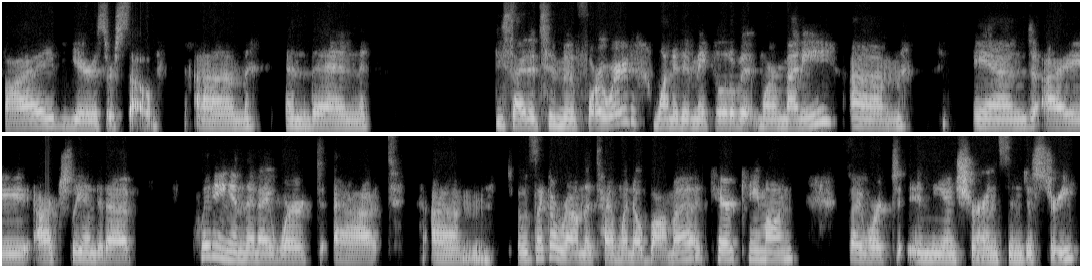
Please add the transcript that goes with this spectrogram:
five years or so. Um, and then decided to move forward, wanted to make a little bit more money. Um, and I actually ended up quitting. And then I worked at, um, it was like around the time when Obamacare came on. So I worked in the insurance industry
